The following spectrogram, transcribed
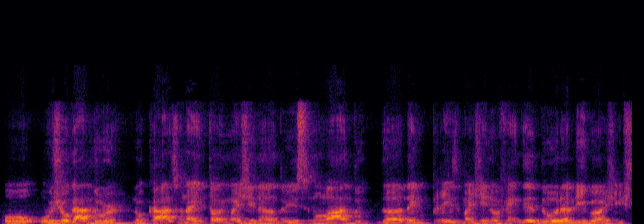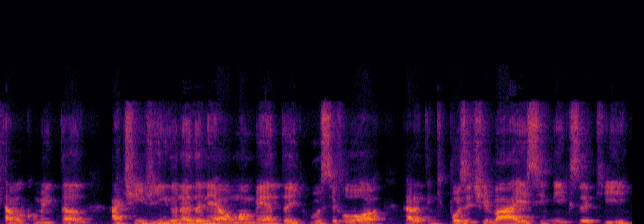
o, o jogador, no caso, né? Então, imaginando isso no lado da, da empresa, imagina o vendedor ali, igual a gente estava comentando, atingindo, né, Daniel, uma meta aí que você falou, ó, cara tem que positivar esse mix aqui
